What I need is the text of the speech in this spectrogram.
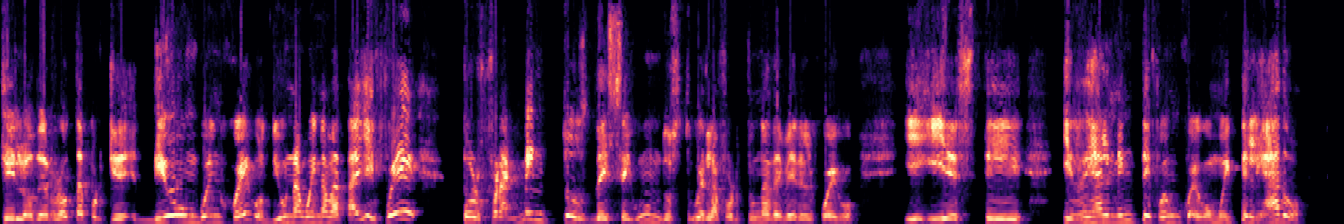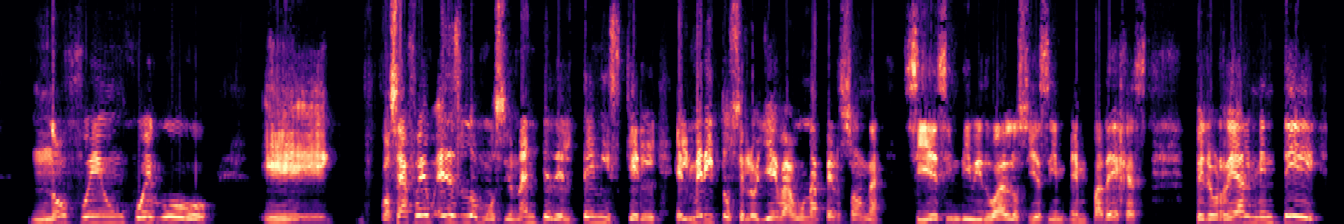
que lo derrota porque dio un buen juego, dio una buena batalla y fue por fragmentos de segundos, tuve la fortuna de ver el juego y, este, y realmente fue un juego muy peleado. No fue un juego, eh, o sea, fue, es lo emocionante del tenis, que el, el, mérito se lo lleva una persona, si es individual o si es en parejas, pero realmente,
